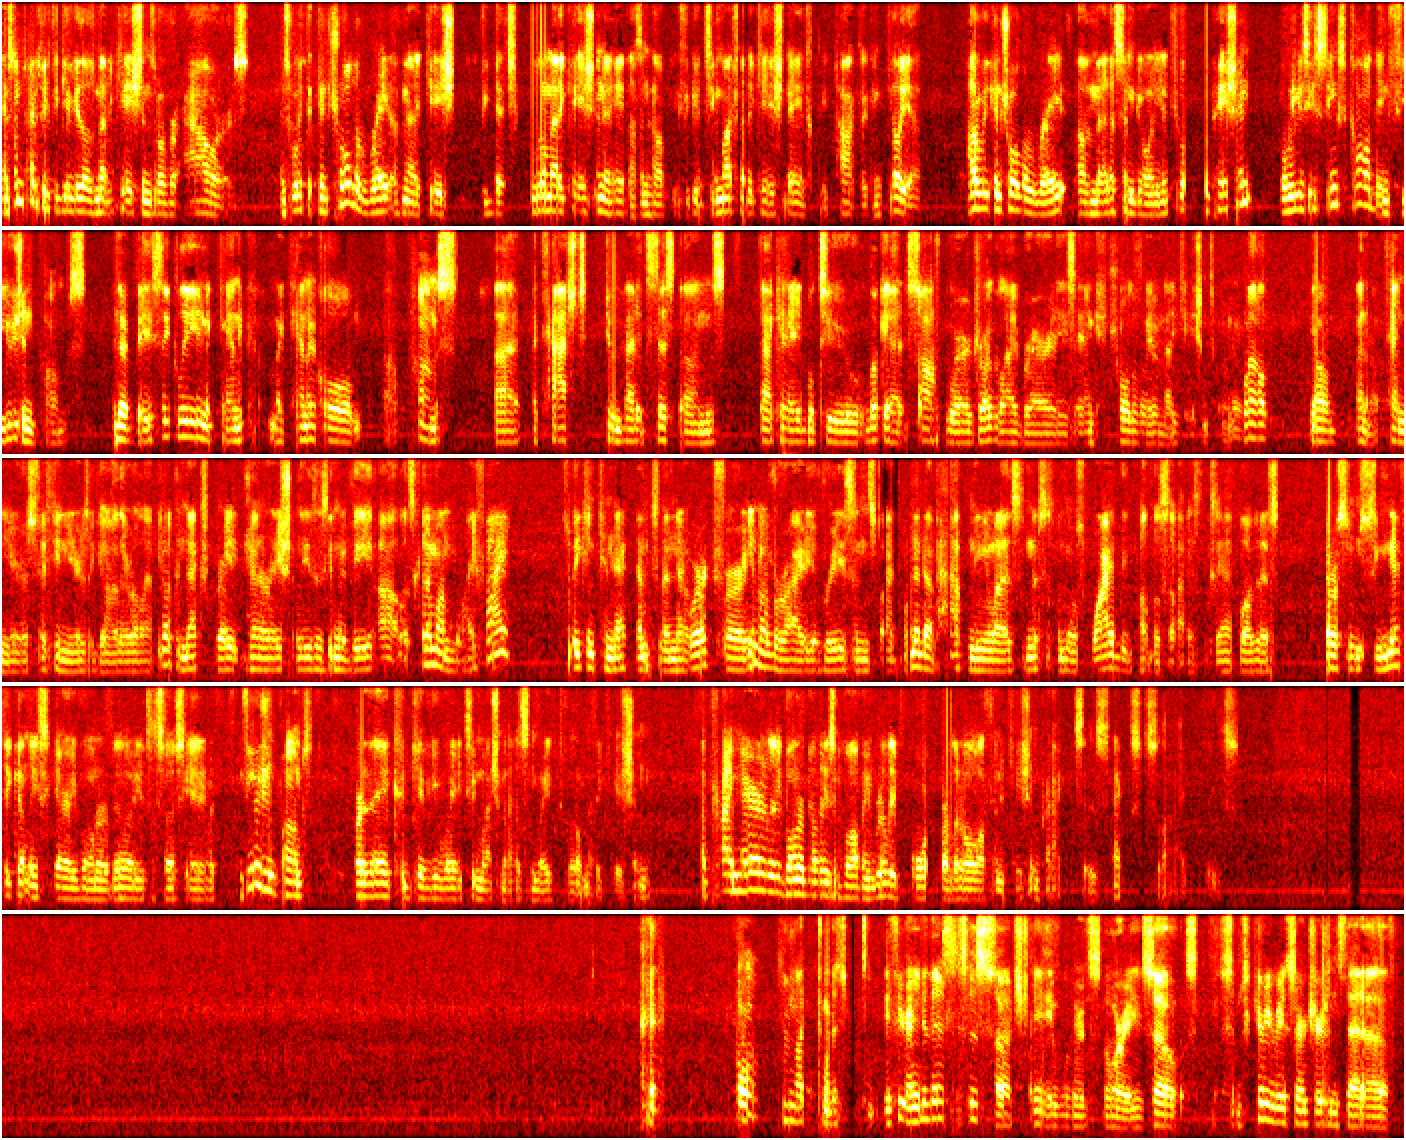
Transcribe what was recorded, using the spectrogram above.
and sometimes we have to give you those medications over hours. And so we have to control the rate of medication. If you get too little medication, it doesn't help. If you get too much medication, it can be toxic and kill you. How do we control the rate of medicine going into a patient? Well, we use these things called infusion pumps. And they're basically mechanic, mechanical uh, pumps uh, attached to embedded systems that can able to look at software, drug libraries, and control the way of medications going. Well, you know, I don't know, 10 years, 15 years ago, they were like, you know what the next great generation of these is going to be? Uh, let's get them on Wi-Fi so we can connect them to the network for, you know, a variety of reasons. But what ended up happening was, and this is the most widely publicized example of this, there were some significantly scary vulnerabilities associated with infusion pumps where they could give you way too much medicine, way too little medication. Uh, primarily vulnerabilities involving really poor little authentication practices. Next slide, please. if you're into this, this is such a weird story. So, some security researchers, instead of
